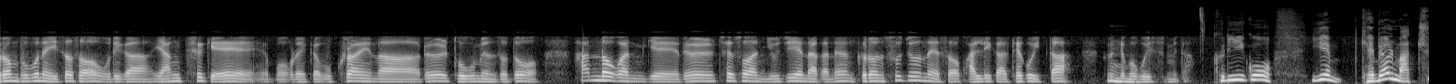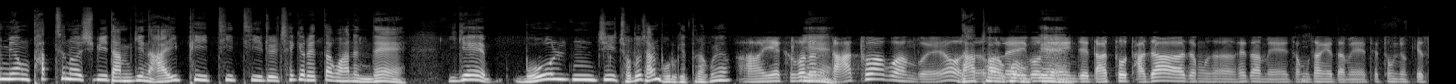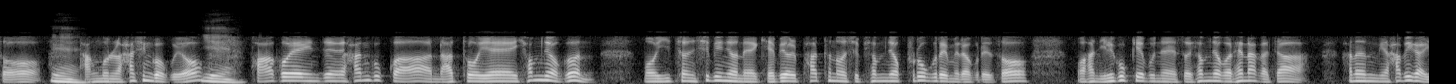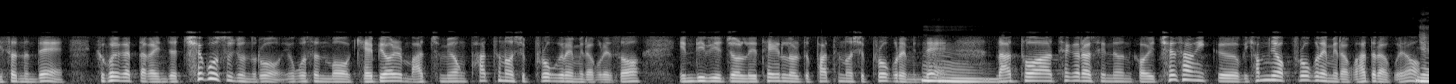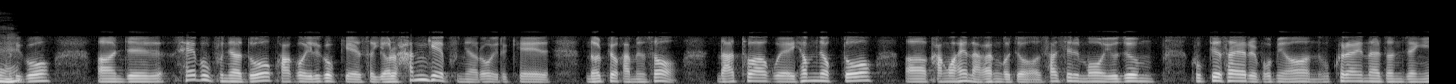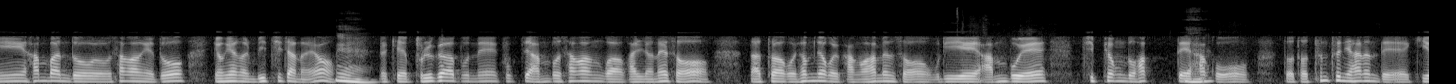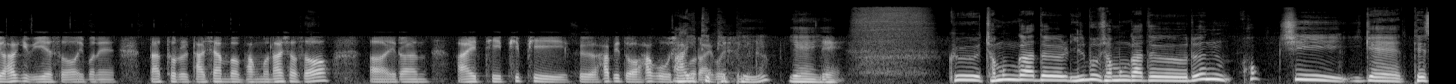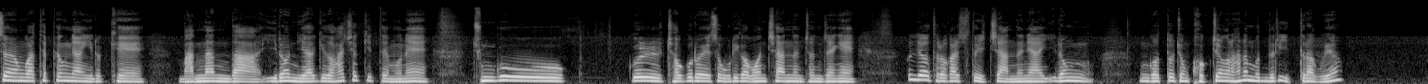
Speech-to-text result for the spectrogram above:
그런 부분에 있어서 우리가 양측에 뭐 그러니까 우크라이나를 도우면서도 한러 관계를 최소한 유지해 나가는 그런 수준에서 관리가 되고 있다. 그렇게 음. 보고 있습니다. 그리고 이게 개별 맞춤형 파트너십이 담긴 IPTT를 체결했다고 하는데 이게 뭔지 저도 잘 모르겠더라고요. 아, 예, 그거는 예. 나토하고 한 거예요. 나토하고 원래 이번에 예. 이제 나토 다자 정상회담에 정상회담에 대통령께서 예. 방문을 하신 거고요. 예. 과거에 이제 한국과 나토의 협력은 뭐 2012년에 개별 파트너십 협력 프로그램이라고 그래서 뭐 한 7개 분야에서 협력을 해 나가자 하는 합의가 있었는데 그걸 갖다가 이제 최고 수준으로 이것은 뭐 개별 맞춤형 파트너십 프로그램이라고 그래서 individually tailored partnership 프로그램인데 음. 나토와 체결할 수 있는 거의 최상위급 협력 프로그램이라고 하더라고요. 예. 그리고 아, 이제 세부 분야도 과거 7개에서 11개 분야로 이렇게 넓혀가면서 나토하고의 협력도 어, 강화해 나간 거죠. 사실 뭐 요즘 국제사회를 보면 우크라이나 전쟁이 한반도 상황에도 영향을 미치잖아요. 예. 이렇게 불가분의 국제 안보 상황과 관련해서 나토하고 협력을 강화하면서 우리의 안보의 지평도 확대하고 예. 또더 튼튼히 하는데 기여하기 위해서 이번에 나토를 다시 한번 방문하셔서 어, 이러한 ITPP 그 합의도 하고 오신 걸로 알고 있습니다. 예, 예. 네. 그 전문가들 일부 전문가들은 혹시 이게 대서양과 태평양 이렇게 만난다 이런 이야기도 하셨기 때문에 중국을 적으로 해서 우리가 원치 않는 전쟁에 끌려 들어갈 수도 있지 않느냐 이런 것도 좀 걱정을 하는 분들이 있더라고요.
